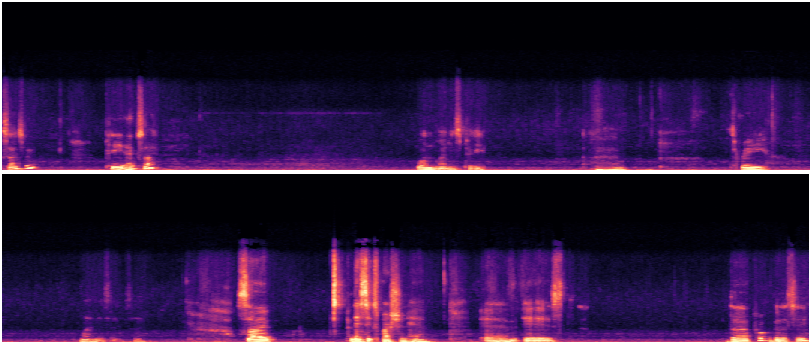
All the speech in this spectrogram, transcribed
xi, sorry, pxi, 1 minus p. Um, 3 minus x. So this expression here um, is the probability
